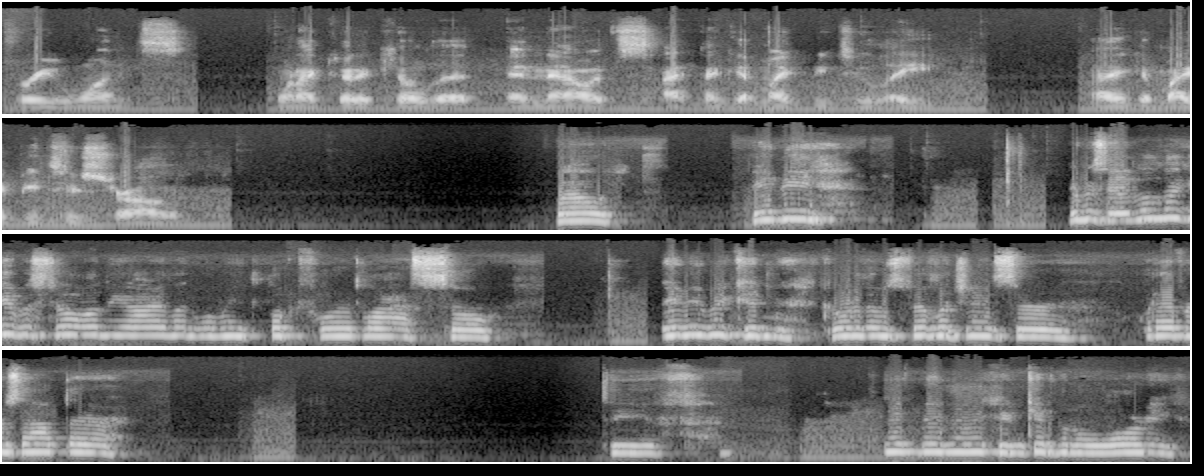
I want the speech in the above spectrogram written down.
free once when I could have killed it, and now it's. I think it might be too late. I think it might be too strong. Well, maybe it was. It looked like it was still on the island when we looked for it last. So maybe we can go to those villages or whatever's out there. See if, if maybe we can give them a warning.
